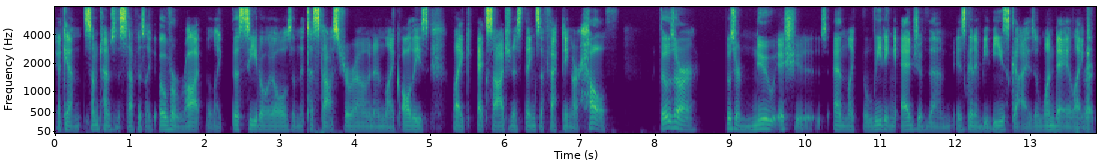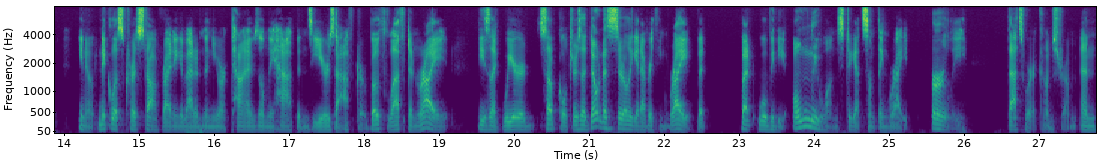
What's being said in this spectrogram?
again sometimes the stuff is like overwrought but like the seed oils and the testosterone and like all these like exogenous things affecting our health those are those are new issues and like the leading edge of them is going to be these guys. And one day like Right. you know nicholas kristof writing about it in the new york times only happens years after both left and right these like weird subcultures that don't necessarily get everything right but but will be the only ones to get something right early that's where it comes from. And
